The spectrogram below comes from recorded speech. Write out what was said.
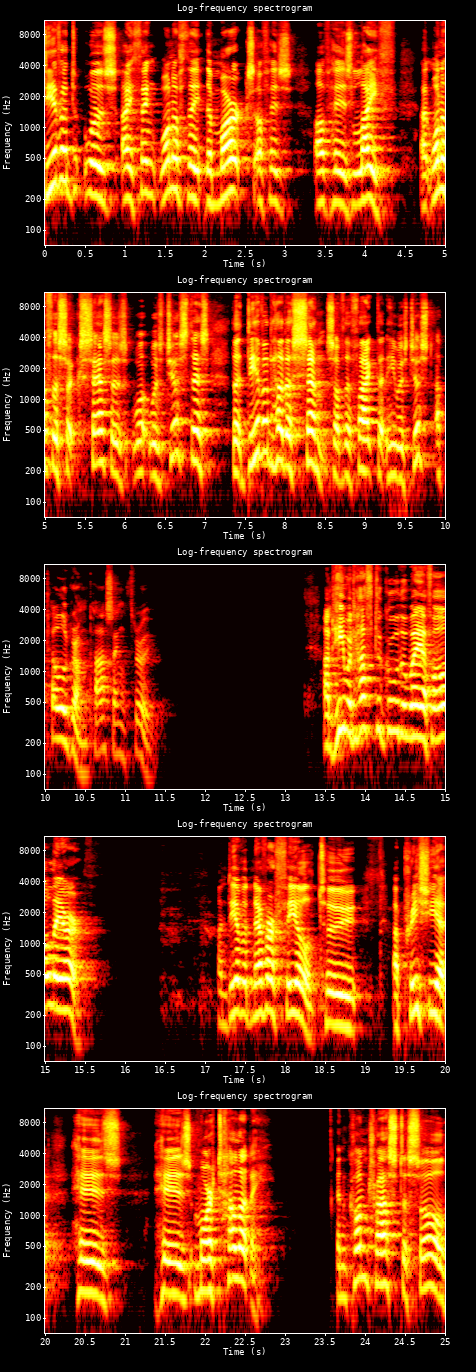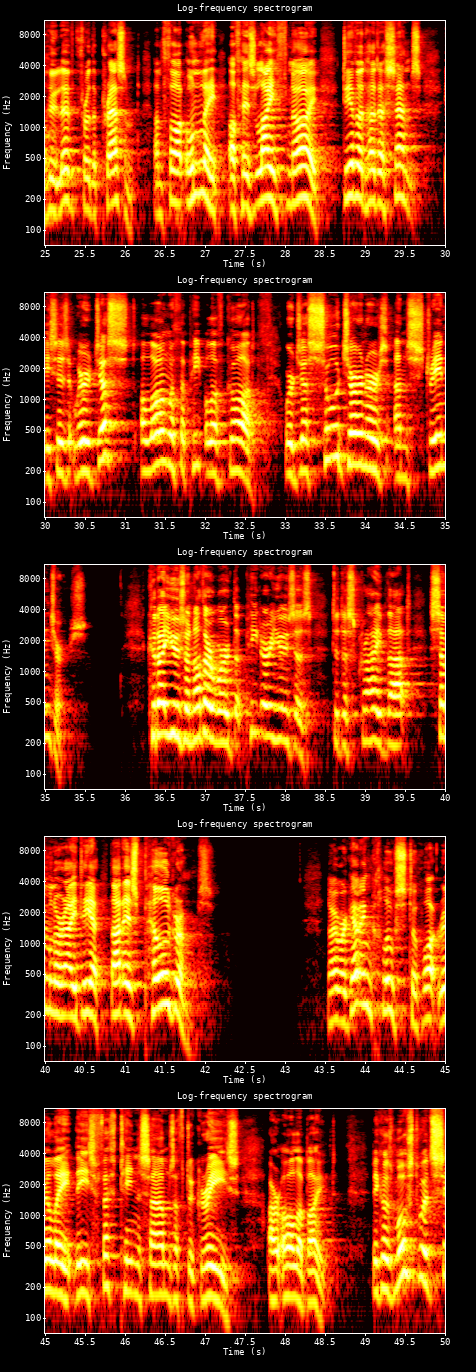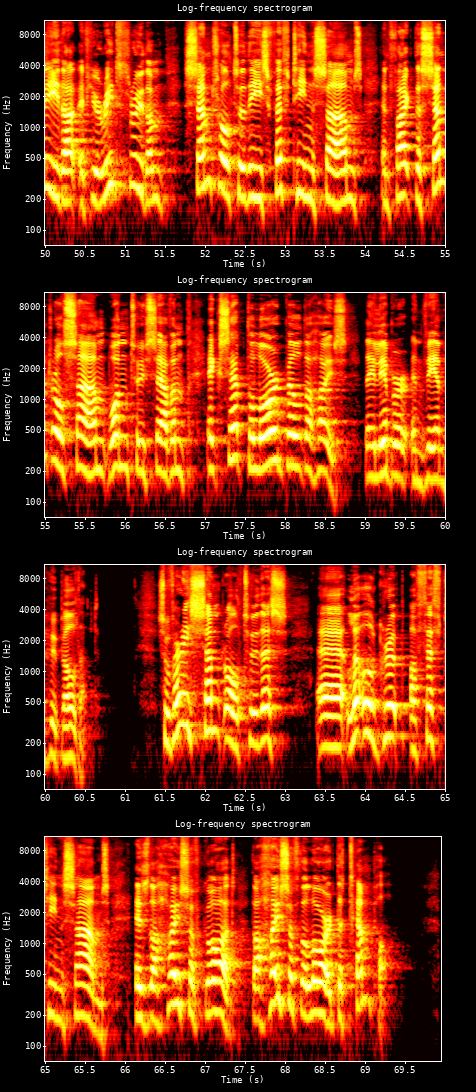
David was, I think, one of the, the marks of his of his life. And one of the successes was just this that David had a sense of the fact that he was just a pilgrim passing through. And he would have to go the way of all the earth. And David never failed to appreciate his his mortality. In contrast to Saul, who lived for the present and thought only of his life now, David had a sense. He says, We're just, along with the people of God, we're just sojourners and strangers. Could I use another word that Peter uses to describe that similar idea? That is pilgrims. Now we're getting close to what really these 15 Psalms of degrees are all about. Because most would see that if you read through them, central to these 15 Psalms, in fact, the central Psalm 127, except the Lord build the house, they labour in vain who build it. So, very central to this uh, little group of 15 Psalms is the house of God, the house of the Lord, the temple.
